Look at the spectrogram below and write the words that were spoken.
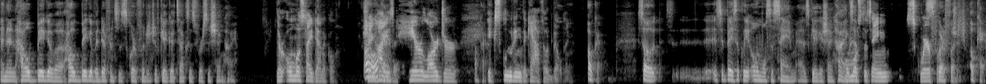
And then how big of a how big of a difference is square footage of Giga Texas versus Shanghai? They're almost identical. Oh, Shanghai okay. is a hair larger, Okay. excluding the cathode building. Okay. So it's basically almost the same as Giga Shanghai. Almost the same square, square footage. footage. Okay.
